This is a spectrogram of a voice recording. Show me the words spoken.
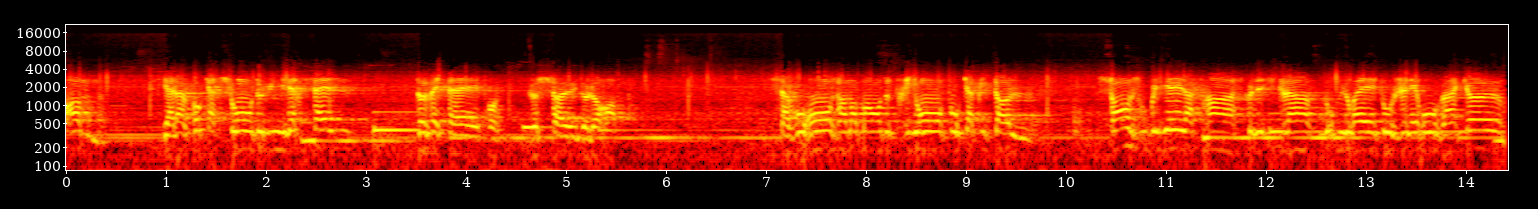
Rome, qui a la vocation de l'universel, devait être le seuil de l'Europe. Savourons un moment de triomphe au Capitole, sans oublier la phrase que les esclaves murmuraient aux généraux vainqueurs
